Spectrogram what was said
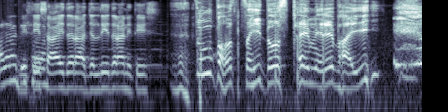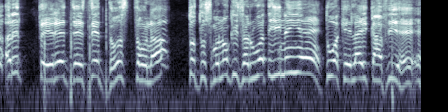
आजा नीतीश नीतीश आ इधर आ जल्दी इधर आ नीतीश। तू बहुत सही दोस्त है मेरे भाई। अरे तेरे जैसे दोस्त हो ना तो दुश्मनों की ज़रूरत ही नहीं है। तू अकेला ही काफ़ी है।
